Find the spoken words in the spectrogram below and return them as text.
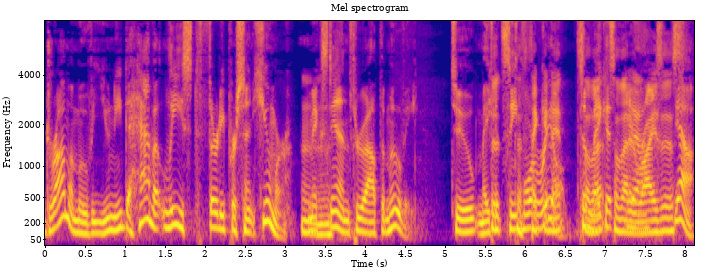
drama movie, you need to have at least 30% humor mixed in throughout the movie to make To, it seem to more real. it to so make that, it so that yeah. it rises. yeah.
